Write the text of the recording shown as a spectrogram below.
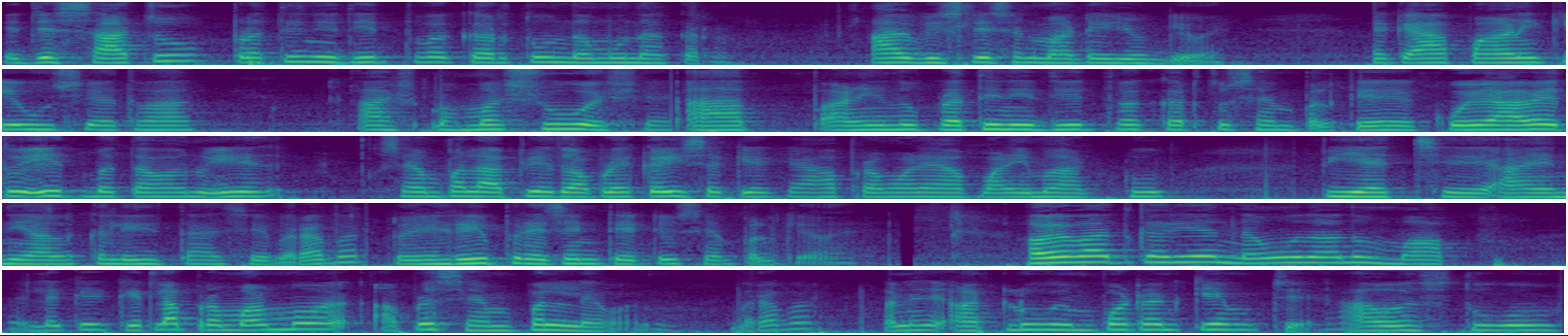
કે જે સાચું પ્રતિનિધિત્વ કરતું નમૂનાકરણ. આ વિશ્લેષણ માટે યોગ્ય હોય. કે આ પાણી કેવું છે અથવા આમાં શું હશે? આ પાણીનું પ્રતિનિધિત્વ કરતું સેમ્પલ કે કોઈ આવે તો એ જ બતાવવાનું. એ સેમ્પલ આપીએ તો આપણે કહી શકીએ કે આ પ્રમાણે આ પાણીમાં આટલું પીએચ છે, આ એની આલ્કલિતા છે, બરાબર? તો એ રિપ્રેઝેન્ટેટિવ સેમ્પલ કહેવાય. હવે વાત કરીએ નમૂનાનું માપ. એટલે કે કેટલા પ્રમાણમાં આપણે સેમ્પલ લેવાનું, બરાબર? અને આટલું ઇમ્પોર્ટન્ટ કેમ છે? આ વસ્તુ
